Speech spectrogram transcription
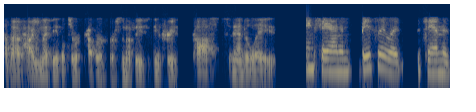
about how you might be able to recover for some of these increased costs and delays. Thanks, Sam. And basically, what Sam is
